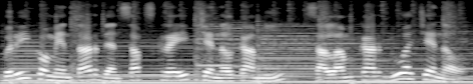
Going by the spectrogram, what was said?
Beri komentar dan subscribe channel kami. Salam Kar 2 Channel.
